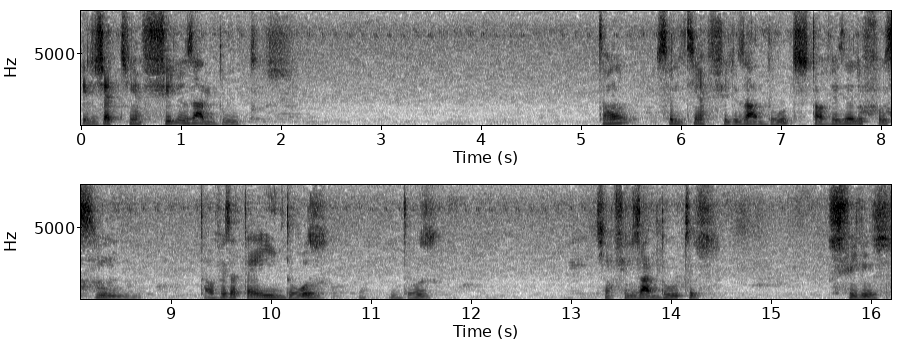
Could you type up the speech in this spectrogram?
ele já tinha filhos adultos. Então, se ele tinha filhos adultos, talvez ele fosse, talvez até idoso, né? idoso. Tinha filhos adultos, os filhos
